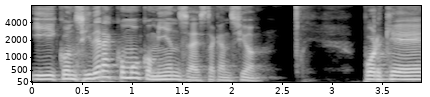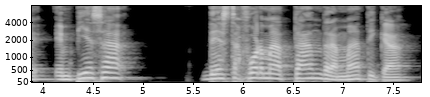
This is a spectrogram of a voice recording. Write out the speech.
Y considera cómo comienza esta canción, porque empieza de esta forma tan dramática.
